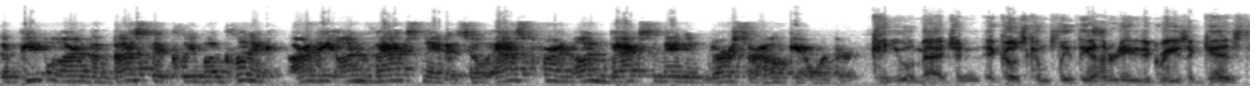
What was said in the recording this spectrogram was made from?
The people are the best at Cleveland Clinic are the unvaccinated. So ask for an unvaccinated nurse or healthcare worker. Can you imagine? It goes completely 180 degrees against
